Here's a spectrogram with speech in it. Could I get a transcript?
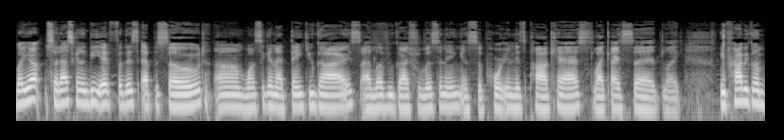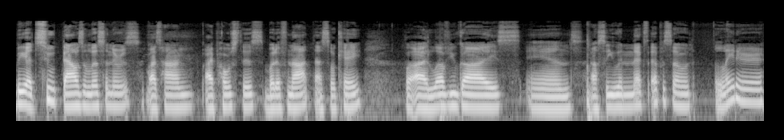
But yep, so that's gonna be it for this episode. Um, once again, I thank you guys. I love you guys for listening and supporting this podcast. Like I said, like we're probably gonna be at two thousand listeners by the time I post this, but if not, that's okay. But I love you guys, and I'll see you in the next episode. Later.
